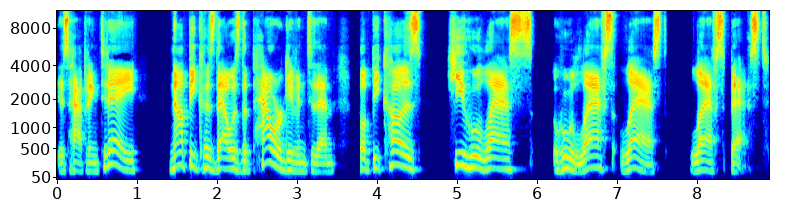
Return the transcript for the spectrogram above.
is happening today, not because that was the power given to them, but because he who lasts who laughs last laughs best.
